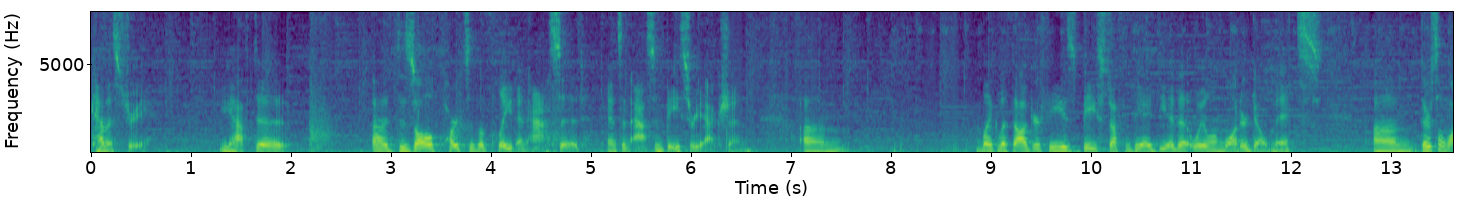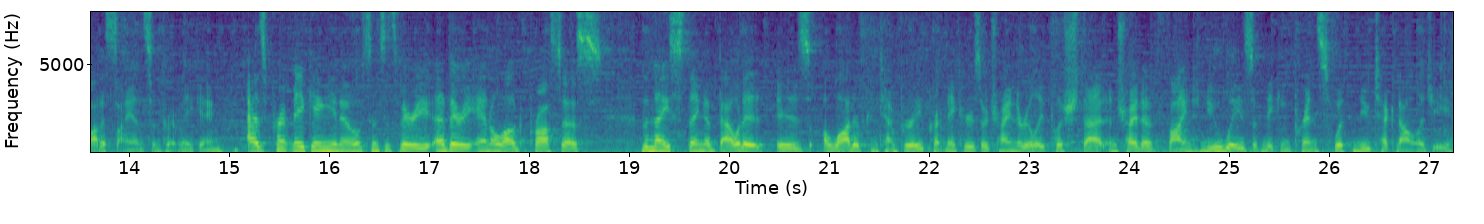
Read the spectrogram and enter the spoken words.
chemistry. You have to uh, dissolve parts of a plate in acid, and it's an acid-base reaction. Um, like lithography is based off of the idea that oil and water don't mix. Um, there's a lot of science in printmaking. As printmaking, you know, since it's very a very analog process, the nice thing about it is a lot of contemporary printmakers are trying to really push that and try to find new ways of making prints with new technology.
